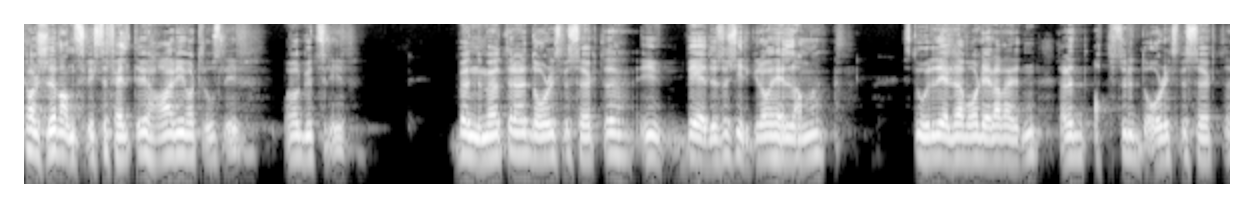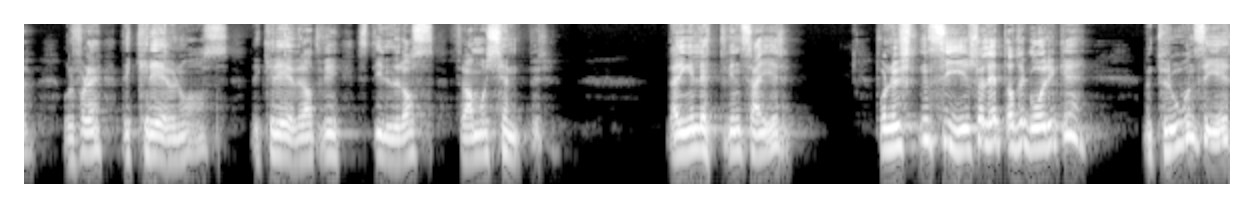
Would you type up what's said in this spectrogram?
kanskje det vanskeligste feltet vi har i vårt trosliv og Guds liv. Bønnemøter er det dårligst besøkte i bedehus og kirker over hele landet. Store deler av vår del av verden er det absolutt dårligst besøkte. Hvorfor det? Det krever noe av oss. Det krever at vi stiller oss fram og kjemper. Det er ingen lettvint seier. Fornuften sier så lett at det går ikke, men troen sier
